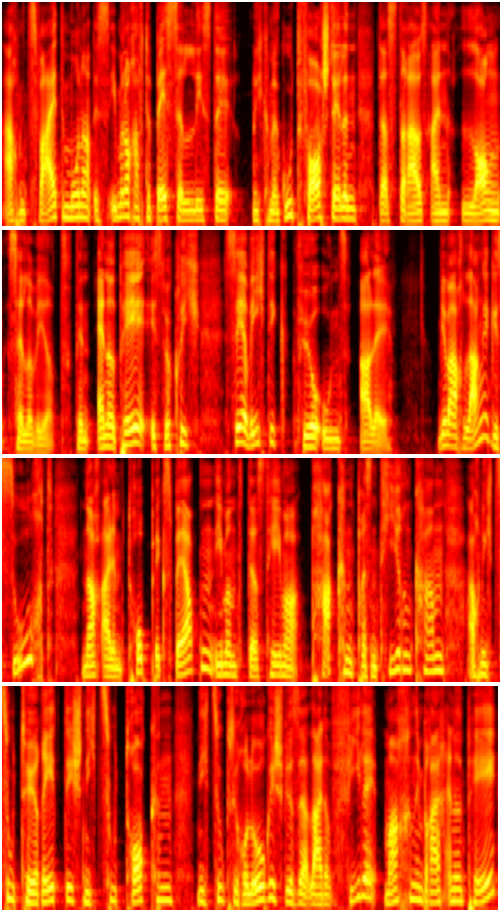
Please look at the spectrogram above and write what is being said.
Auch im zweiten Monat ist es immer noch auf der Bestsellerliste. Und ich kann mir gut vorstellen, dass daraus ein Longseller wird. Denn NLP ist wirklich sehr wichtig für uns alle. Wir haben auch lange gesucht nach einem Top-Experten, jemand, der das Thema packen, präsentieren kann, auch nicht zu theoretisch, nicht zu trocken, nicht zu psychologisch, wie das ja leider viele machen im Bereich NLP.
